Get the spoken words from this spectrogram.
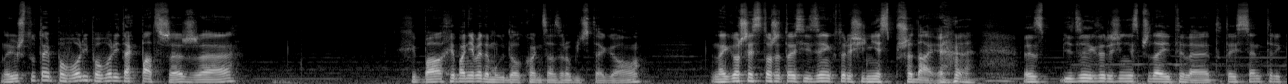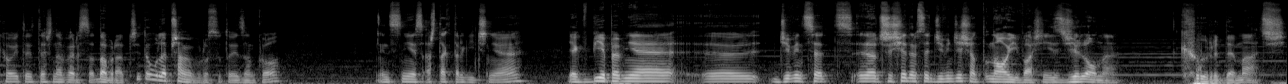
No już tutaj powoli, powoli tak patrzę, że... Chyba, chyba nie będę mógł do końca zrobić tego. Najgorsze jest to, że to jest jedzenie, które się nie sprzedaje. To jest jedzenie, które się nie sprzedaje i tyle. Tutaj Sentry Koi to jest też na Versa. Dobra, czyli to ulepszamy po prostu to jedzonko. Więc nie jest aż tak tragicznie. Jak wbije pewnie yy, 900, yy, czy 790, no i właśnie jest zielone. Kurde mać.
